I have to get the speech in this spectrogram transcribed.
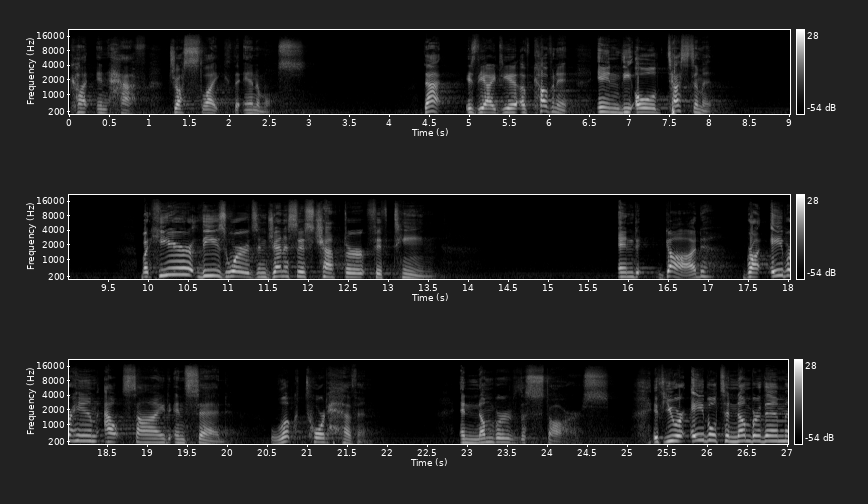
cut in half, just like the animals. That is the idea of covenant in the Old Testament. But hear these words in Genesis chapter 15. And God brought Abraham outside and said, Look toward heaven and number the stars. If you are able to number them,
